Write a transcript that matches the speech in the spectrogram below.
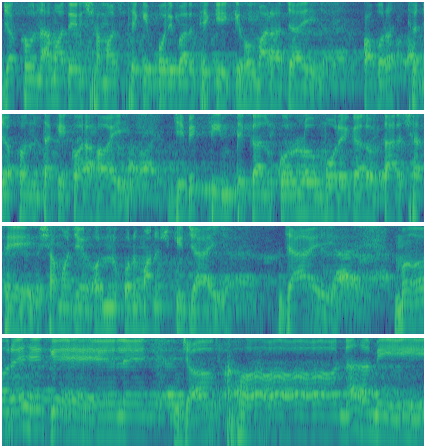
যখন আমাদের সমাজ থেকে, পরিবার থেকে কেহ মারা যায়, কবরস্থ যখন তাকে করা হয়, যে ব্যক্তি ইন্তেকাল করল, মরে গেল, তার সাথে সমাজের অন্য কোনো মানুষ কি যায়? যায়। মরে গেলে যখন আমি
